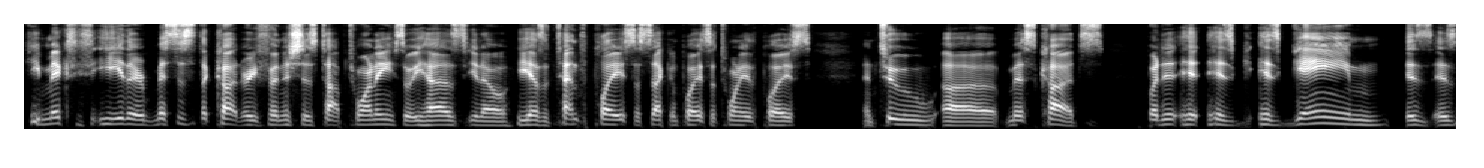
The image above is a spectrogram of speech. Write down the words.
He mixes he either misses the cut or he finishes top 20. So he has, you know, he has a 10th place, a second place, a 20th place, and two uh missed cuts. But it, his his game is is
